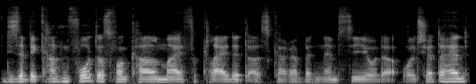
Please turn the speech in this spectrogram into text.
diese bekannten Fotos von Karl May verkleidet als Karaben Nemsi oder Old Shatterhand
